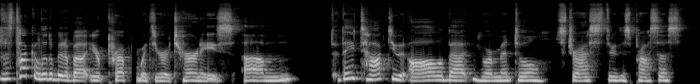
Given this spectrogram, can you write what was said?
let's talk a little bit about your prep with your attorneys. Um, did they talk to you at all about your mental stress through this process?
